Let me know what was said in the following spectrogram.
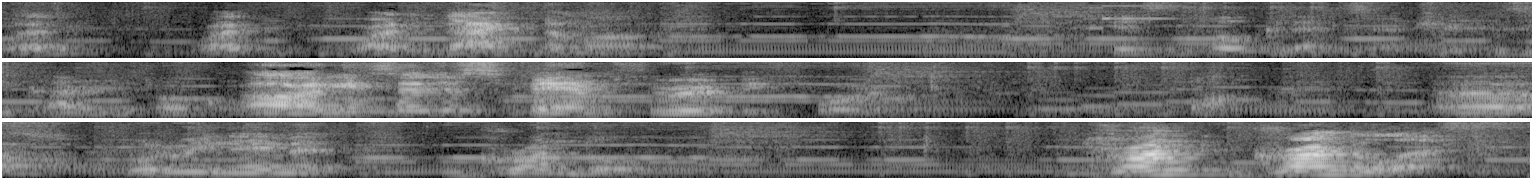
What? What? Why did that come up? It's the Pokedex entry because you caught it in Pokemon. Oh, I guess I just spammed through it before. Uh, what do we name it? Grundle. Grund Grundleth.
